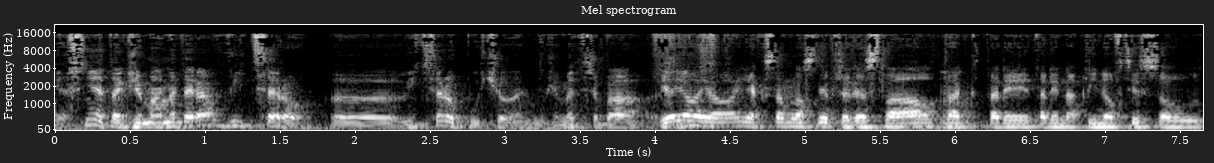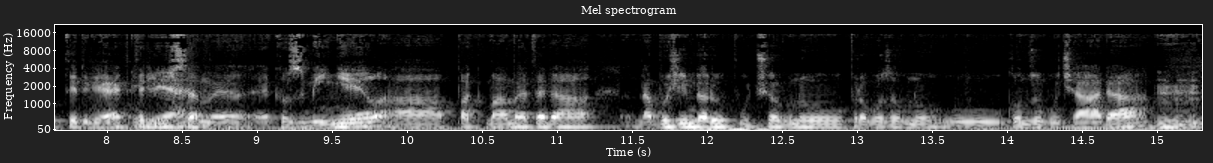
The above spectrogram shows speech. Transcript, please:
Jasně, takže máme teda vícero, uh, vícero půjčoven. Můžeme třeba... Říct... Jo, jo, jo, jak jsem vlastně předeslal, uh-huh. tak tady, tady na Klínovci jsou ty dvě, které jsem eh, jako zmínil a pak máme teda na Božím daru půjčovnu, provozovnu u konzumu Čáda uh-huh.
